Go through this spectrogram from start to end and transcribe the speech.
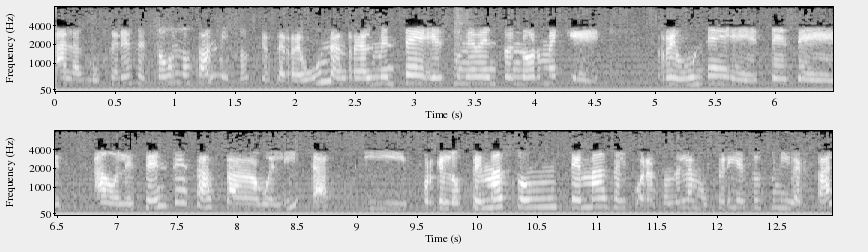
a las mujeres de todos los ámbitos que se reúnan. Realmente es un evento enorme que reúne desde adolescentes hasta abuelitas y porque los temas son temas del corazón de la mujer y eso es universal.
